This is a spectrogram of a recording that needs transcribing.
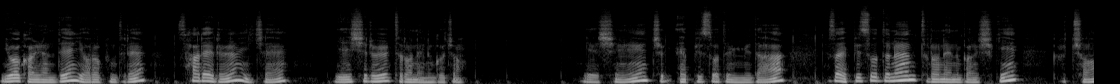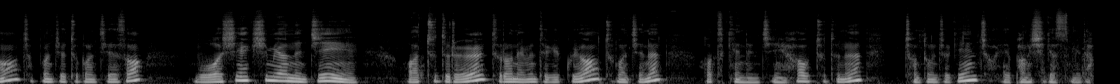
이와 관련된 여러분들의 사례를 이제 예시를 드러내는 거죠. 예시, 즉 에피소드입니다. 그래서 에피소드는 드러내는 방식이 그렇죠. 첫 번째, 두 번째에서 무엇이 핵심이었는지 to를 드러내면 되겠고요. 두 번째는 어떻게 했는지 do는 전통적인 저의 방식이었습니다.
